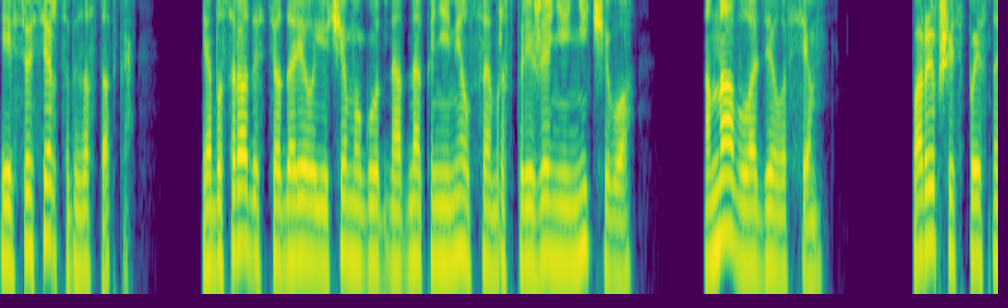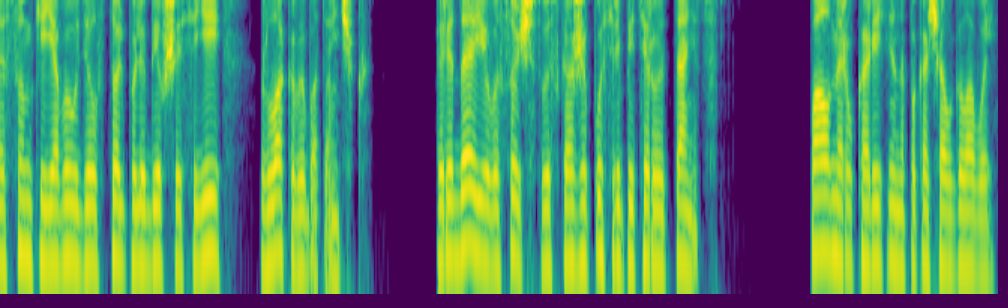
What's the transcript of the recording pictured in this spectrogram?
И все сердце без остатка. Я бы с радостью одарил ее чем угодно, однако не имел в своем распоряжении ничего. Она владела всем. Порывшись в поясной сумке, я выудил столь полюбившийся ей злаковый батончик. Передай ее высочеству и скажи, пусть репетирует танец. Палмер укоризненно покачал головой.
